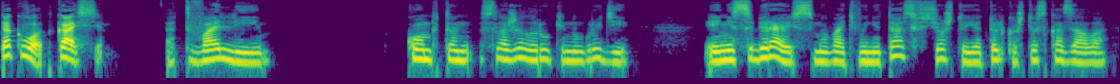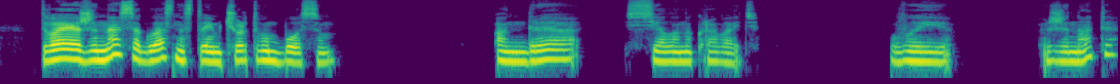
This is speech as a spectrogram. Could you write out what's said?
«Так вот, Касси!» «Отвали!» Комптон сложила руки на груди. «Я не собираюсь смывать в унитаз все, что я только что сказала. Твоя жена согласна с твоим чертовым боссом». Андреа села на кровать. «Вы женаты?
